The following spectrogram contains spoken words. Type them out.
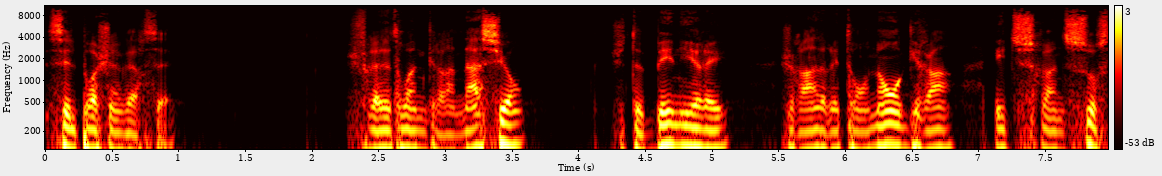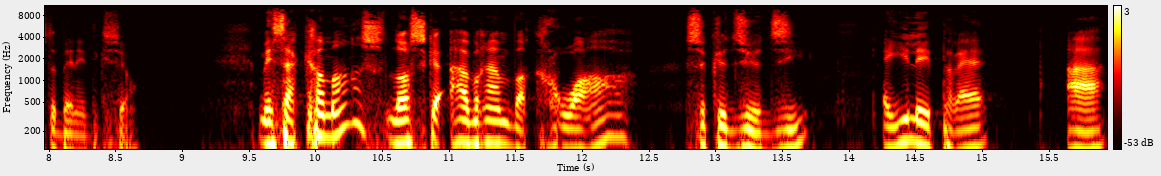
c'est le prochain verset. Je ferai de toi une grande nation je te bénirai, je rendrai ton nom grand et tu seras une source de bénédiction. Mais ça commence lorsque Abraham va croire ce que Dieu dit et il est prêt à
